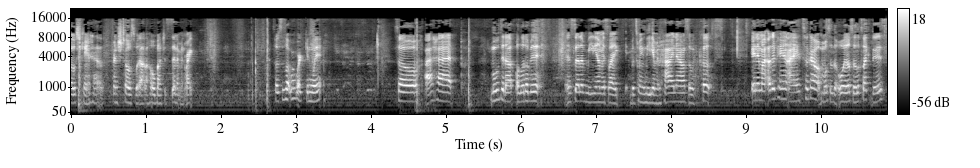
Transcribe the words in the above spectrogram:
toast can't have French toast without a whole bunch of cinnamon, right? So this is what we're working with. So I had moved it up a little bit. Instead of medium, it's like between medium and high now, so it cooks. And in my other pan, I took out most of the oil, so it looks like this.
